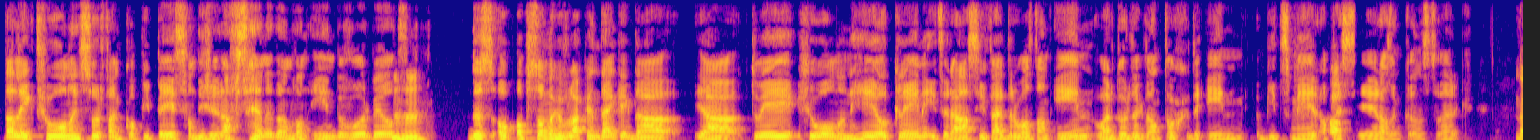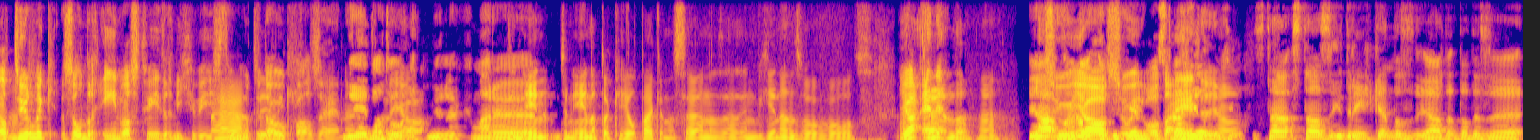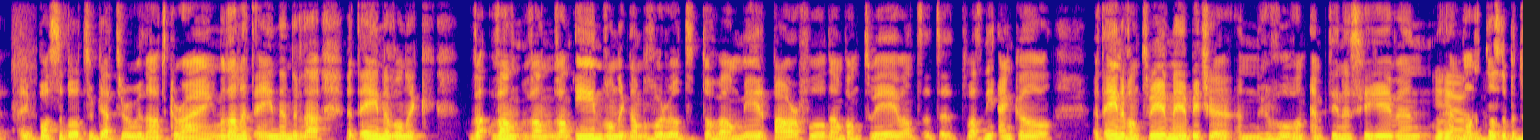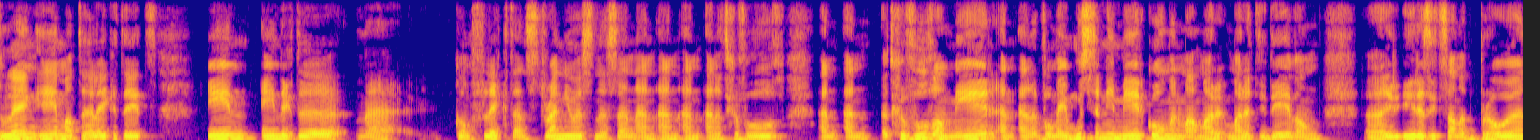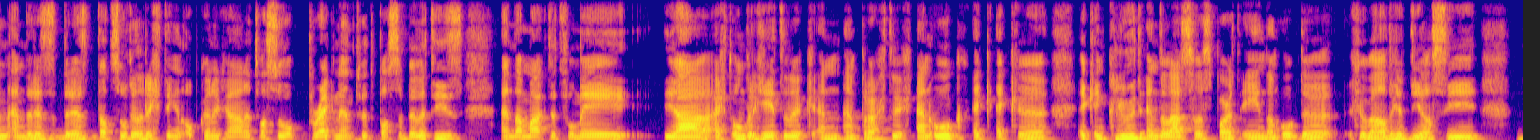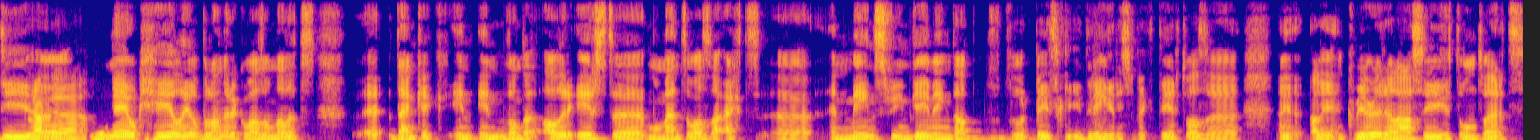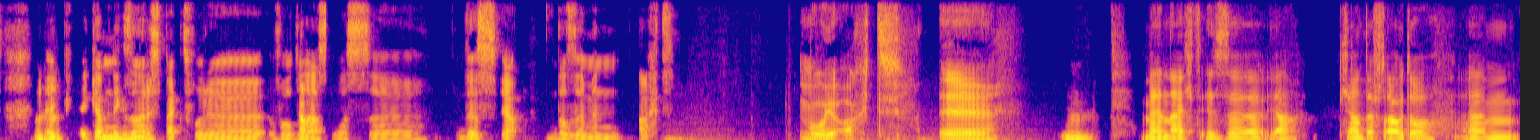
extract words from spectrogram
dat leek gewoon een soort van copy-paste van die girafscène dan van 1 bijvoorbeeld. Mhm. Dus op, op sommige vlakken denk ik dat ja, 2 gewoon een heel kleine iteratie verder was dan 1, waardoor dat ik dan toch de 1 iets meer apprecieer als een kunstwerk. Natuurlijk, zonder 1 was 2 er niet geweest. Ja, we moeten dat ook wel zijn. hè. Nee, dat ook ja. natuurlijk. Maar, eh, De een, de een had ook heel pakkende scènes, hè, in het begin en zo bijvoorbeeld. En Ja, het en- einde. Hè. Ja, Zo, ja, zo, oh, dat einde, ja. Sta, staan ze iedereen gekend als, ja, dat, dat is eh, impossible to get through without crying. Maar dan het einde, inderdaad. Het einde vond ik, va- van, van, van één vond ik dan bijvoorbeeld toch wel meer powerful dan van twee, want het, het was niet enkel... Het einde van twee heeft mij een beetje een gevoel van emptiness gegeven. Ja. En dat, dat is de bedoeling, hè, maar tegelijkertijd... één eindigde met conflict en strenuousness en, en, en, en, en, het, gevoel, en, en het gevoel van meer. En, en voor mij moest er niet meer komen, maar, maar, maar het idee van eh, hier, is iets aan het brouwen en er is, er is dat zoveel richtingen op kunnen gaan. Het was zo pregnant with possibilities. En dat maakt het voor mij ja, echt onvergetelijk en, en prachtig. En ook, ik, ik, eh, ik include in The Last of Us Part 1 dan ook de geweldige DLC, die Ja, eh, ja, ja. voor mij ook heel, heel belangrijk was, omdat het, denk ik, in een van de allereerste momenten was dat echt eh in mainstream gaming, dat door basically iedereen gerespecteerd was, eh een, allee, een queer relatie getoond werd. Mhm. ik, ik heb niks dan respect voor, eh voor Ja. Of Us. eh, dus ja, dat is eh, mijn acht. Mooie 8. Eh Hmm. Mijn 8 is eh, ja, Grand Theft Auto. Ehm,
